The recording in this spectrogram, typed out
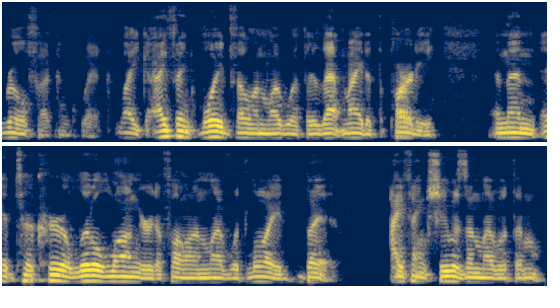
real fucking quick. Like, I think Lloyd fell in love with her that night at the party. And then it took her a little longer to fall in love with Lloyd, but I think she was in love with him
